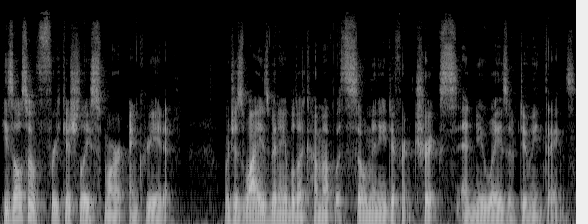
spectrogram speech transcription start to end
He's also freakishly smart and creative, which is why he's been able to come up with so many different tricks and new ways of doing things.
